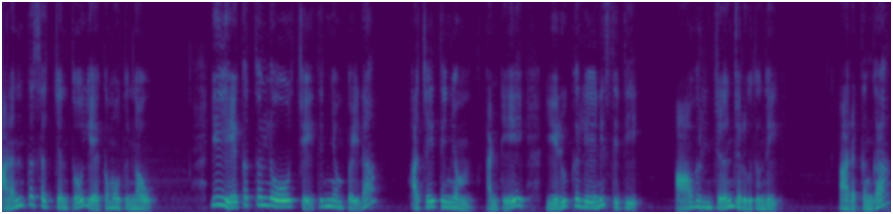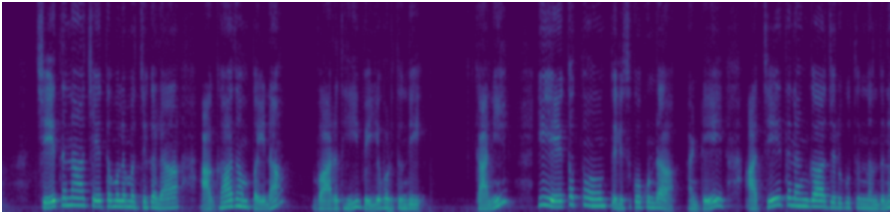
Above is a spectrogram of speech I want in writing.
అనంత సత్యంతో ఏకమవుతున్నావు. ఈ ఏకత్వంలో చైతన్యం పైన అచైతన్యం అంటే ఎరుక లేని స్థితి ఆవరించడం జరుగుతుంది. ఆ రకంగా చేతనాచేతముల మధ్య గల అగాధం పైన వారధి వేయబడుతుంది. కానీ ఈ ఏకత్వం తెలుసుకోకుండా అంటే అచేతనంగా జరుగుతున్నందున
